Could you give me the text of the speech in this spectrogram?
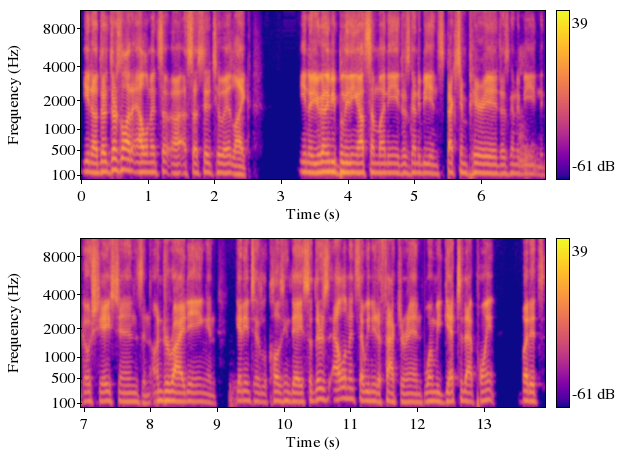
you know, there, there's a lot of elements uh, associated to it, like you know you're going to be bleeding out some money there's going to be inspection period there's going to be negotiations and underwriting and getting to the closing day. So there's elements that we need to factor in when we get to that point but it's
